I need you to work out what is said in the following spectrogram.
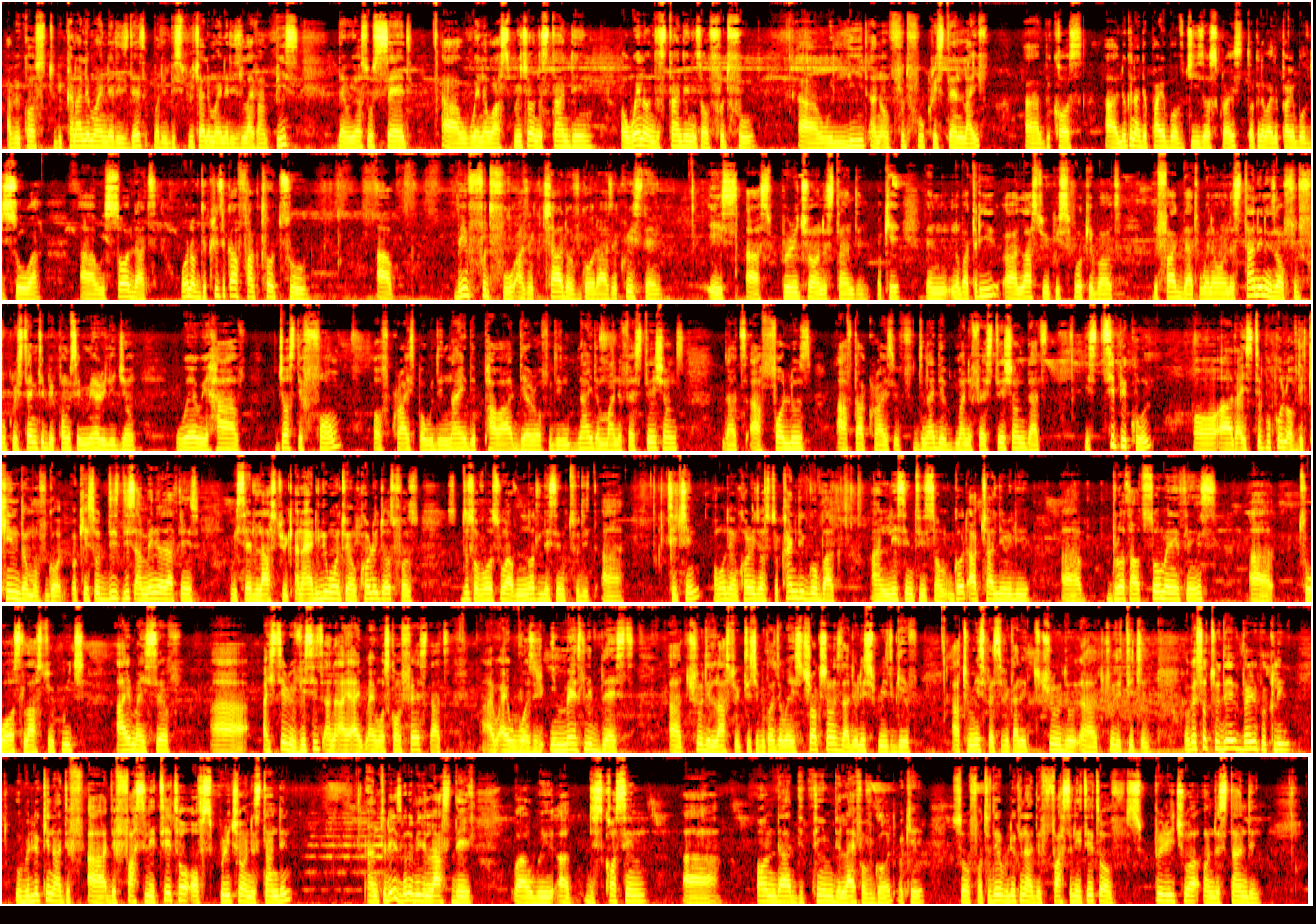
Uh, because to be carnally minded is death, but to be spiritually minded is life and peace. Then we also said uh, when our spiritual understanding or when understanding is unfruitful, uh, we lead an unfruitful Christian life. Uh, because uh, looking at the parable of Jesus Christ, talking about the parable of the sower, we saw that one of the critical factors to being fruitful as a child of God, as a Christian, is a spiritual understanding. Okay. Then number three, uh, last week we spoke about the fact that when our understanding is unfruitful, Christianity becomes a mere religion where we have just the form of Christ, but we deny the power thereof. We deny the manifestations that uh, follows after Christ. We deny the manifestation that is typical or uh, that is typical of the kingdom of God. Okay, so this, these are many other things we said last week, and I really want to encourage us for those of us who have not listened to the uh, teaching. I want to encourage us to kindly go back and listen to some. God actually really uh, brought out so many things uh, to us last week, which I myself uh, I still revisit, and I, I, I must confess that I, I was immensely blessed uh, through the last week teaching because there were instructions that the Holy Spirit gave uh, to me specifically through the uh, through the teaching. Okay, so today very quickly we'll be looking at the uh, the facilitator of spiritual understanding, and today is going to be the last day while we are discussing uh, under the theme the life of God. Okay, so for today we're looking at the facilitator of spiritual understanding.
